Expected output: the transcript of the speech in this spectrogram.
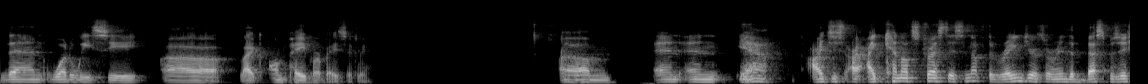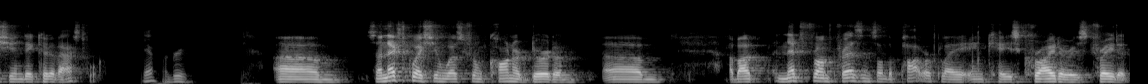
than what we see uh, like on paper, basically um and and yeah i just I, I cannot stress this enough. The rangers are in the best position they could have asked for. Yeah agreed. Um so next question was from connor durden um about net front presence on the power play in case Kreider is traded.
